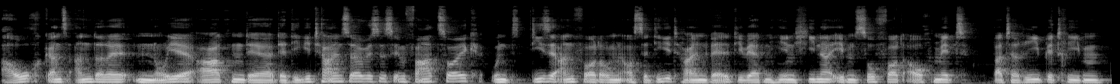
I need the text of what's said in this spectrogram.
auch ganz andere neue Arten der, der digitalen Services im Fahrzeug. Und diese Anforderungen aus der digitalen Welt, die werden hier in China eben sofort auch mit Batteriebetrieben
